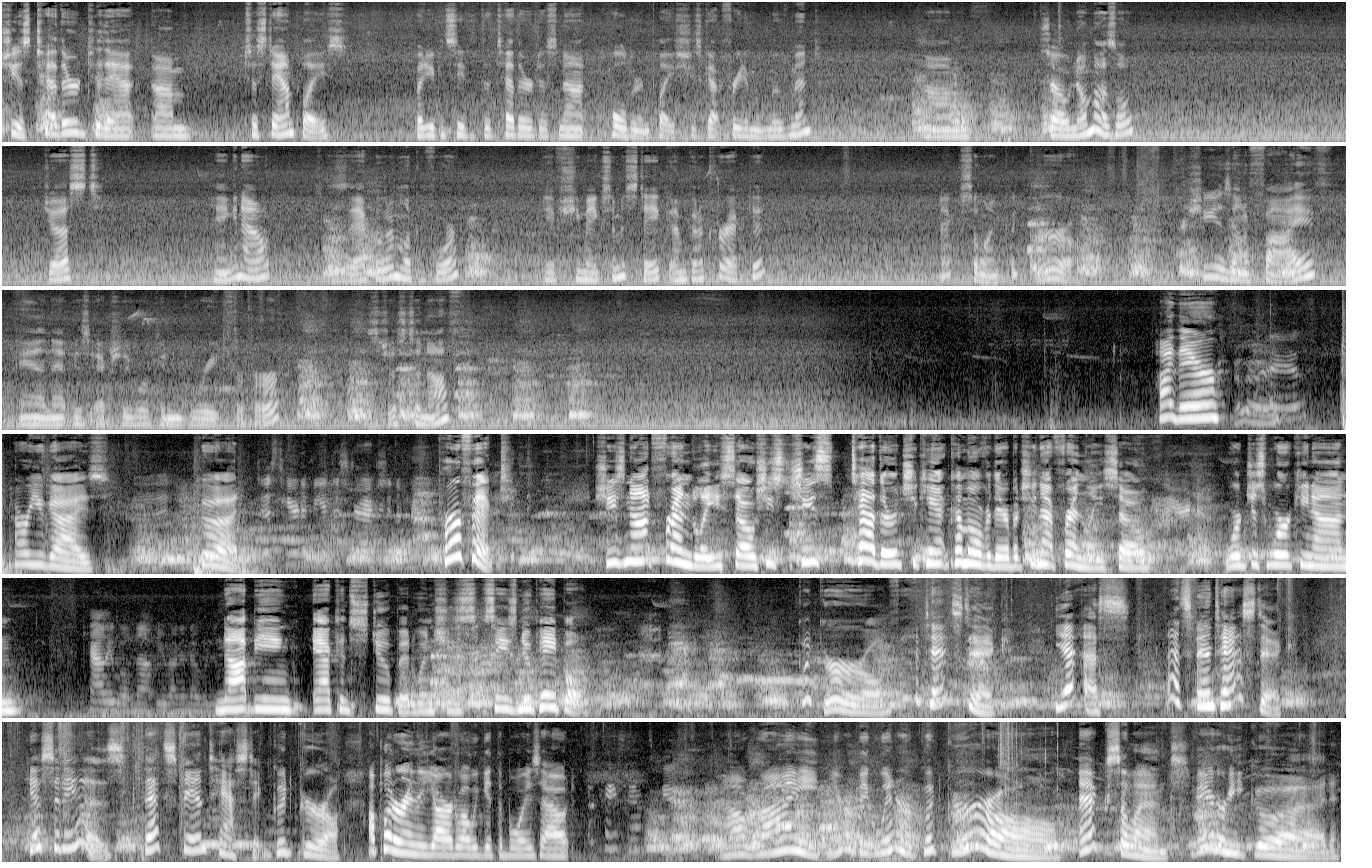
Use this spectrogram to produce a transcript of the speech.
She is tethered to that um, to stay in place, but you can see that the tether does not hold her in place. She's got freedom of movement. Um, so no muzzle, just hanging out. That's exactly what I'm looking for. If she makes a mistake, I'm going to correct it. Excellent, good girl. She is on a five, and is actually working great for her. It's just enough. Hi there. Hello. How are you guys? Good. Just here to be a distraction. Perfect. She's not friendly, so she's she's tethered. She can't come over there, but she's not friendly, so we're just working on Callie will not be running over to not being acting stupid when she sees new people. Good girl. Fantastic. Yes. That's fantastic. Yes, it is. That's fantastic. Good girl. I'll put her in the yard while we get the boys out. Okay, sounds good. All right. You're a big winner. Good girl. Excellent. Very good.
